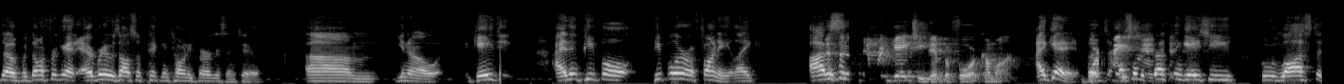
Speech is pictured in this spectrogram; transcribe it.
No but don't forget, everybody was also picking Tony Ferguson too. Um, you know, Gage. I think people people are funny. Like, This is obviously, a different Gaethje than before. Come on. I get it, but also. Justin Gaethje who lost to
